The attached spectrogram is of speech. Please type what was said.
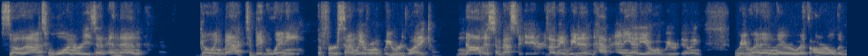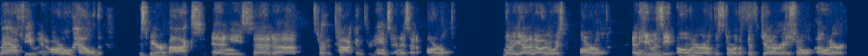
so that's one reason. And then going back to big winnie the first time we ever went we were like novice investigators. I mean we didn't have any idea what we were doing. We went in there with arnold and matthew and arnold held the spirit box and he said uh started talking through names and it said arnold. And then we got another voice arnold. And he was the owner of the store the fifth generational owner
